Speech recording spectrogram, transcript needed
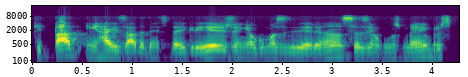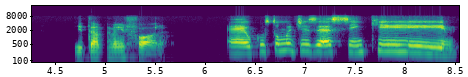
que está enraizada dentro da igreja, em algumas lideranças, em alguns membros e também fora. É, eu costumo dizer assim que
